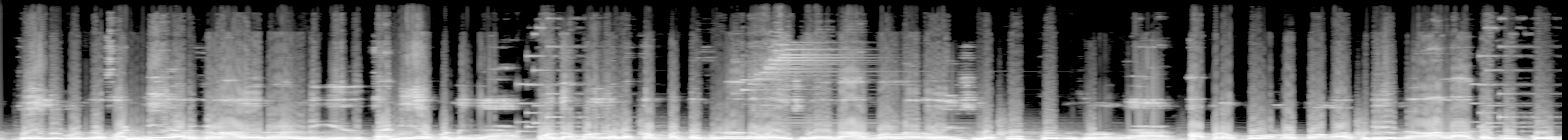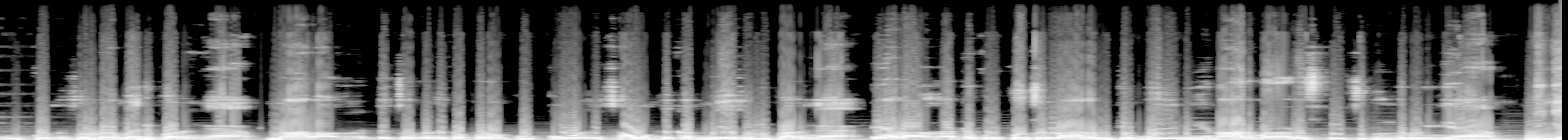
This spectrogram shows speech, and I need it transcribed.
இப்போ இது கொஞ்சம் ஃபன்னியா இருக்கலாம். அதனால நீங்க இது தனியா பண்ணுங்க. முத முதல்ல கம்ஃபர்டபுளான வயசுல நார்மலான வயசுல குக்குன்னு சொல்லுங்க. அப்புறம் போக போக அப்படியே நாலாட்ட குக்கு குக்குன்னு சொல்ற மாதிரி பாருங்க. நாலாவது சொன்னதுக்கு அப்புறம் குக்கு சவுண்ட் கம்மியா சொல்லி பாருங்க. ஏழாவது ஆட்ட குக்கு சொல்ல ஆரம்பிக்கும் போது நீங்க நார்மலான ஸ்பீச்சுக்கு வந்துருவீங்க. நீங்க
